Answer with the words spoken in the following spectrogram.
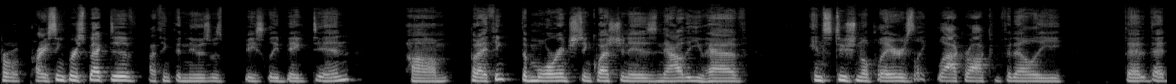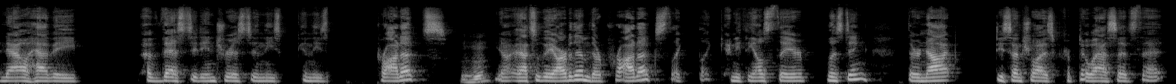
from a pricing perspective, I think the news was basically baked in. Um, but I think the more interesting question is now that you have institutional players like BlackRock and Fidelity that that now have a a vested interest in these in these products. hmm You know, that's what they are to them. They're products like like anything else they're listing. They're not decentralized crypto assets that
